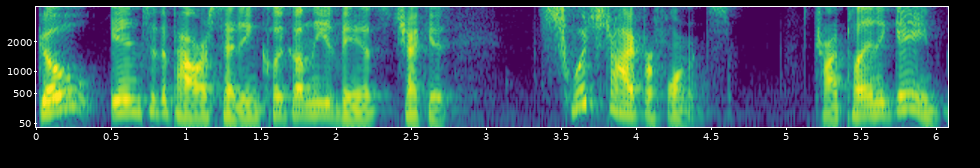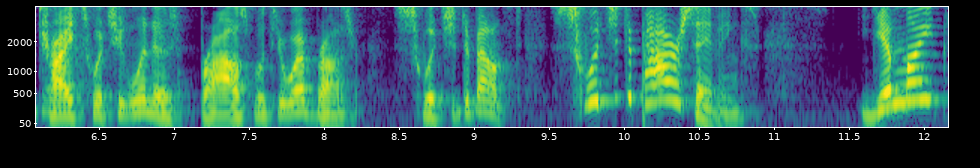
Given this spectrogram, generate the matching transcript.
go into the power setting, click on the advanced, check it, Switch to high performance. Try playing a game. Try switching windows. Browse with your web browser. Switch it to balanced. Switch it to power savings. You might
